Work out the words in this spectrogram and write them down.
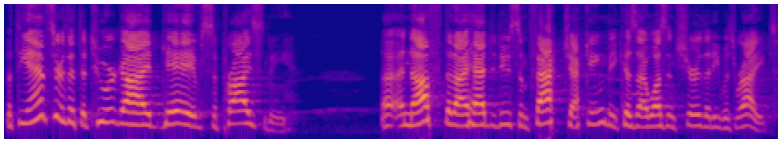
But the answer that the tour guide gave surprised me uh, enough that I had to do some fact checking because I wasn't sure that he was right.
